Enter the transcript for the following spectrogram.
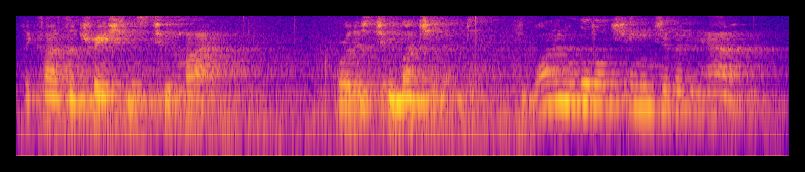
if the concentration is too high or there's too much of it. One little change of an atom,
